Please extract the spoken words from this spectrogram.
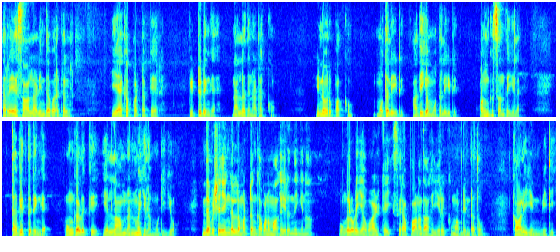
ரேஸால் அழிந்தவர்கள் ஏகப்பட்ட பேர். விட்டுடுங்க நல்லது நடக்கும். இன்னொரு பக்கம் முதலீடு அதிக முதலீடு பங்கு சந்தையில். தவிர்த்துடுங்க உங்களுக்கு எல்லாம் நன்மையில் முடியும். இந்த விஷயங்களில் மட்டும் கவனமாக இருந்தீங்கன்னா உங்களுடைய வாழ்க்கை சிறப்பானதாக இருக்கும் அப்படின்றதும் காளியின் விதி.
